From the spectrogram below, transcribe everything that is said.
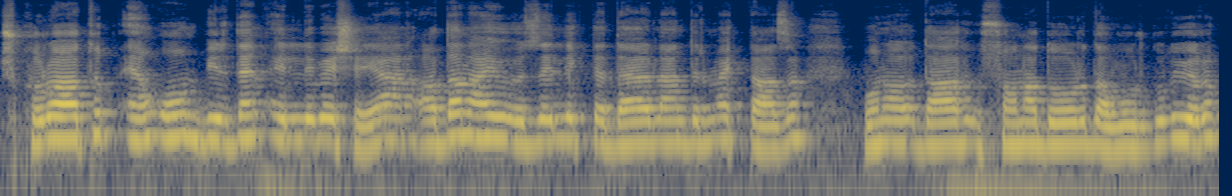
Çukura atıp 11'den 55'e yani Adana'yı özellikle değerlendirmek lazım. Bunu daha sona doğru da vurguluyorum.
